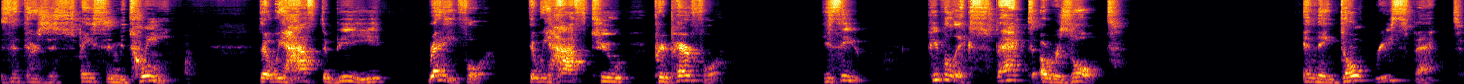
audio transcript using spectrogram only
is that there's this space in between that we have to be ready for, that we have to prepare for. You see, people expect a result and they don't respect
